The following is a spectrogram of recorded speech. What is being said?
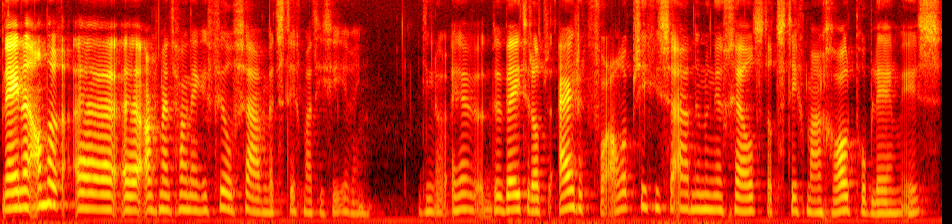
Nee, en een ander argument hangt denk ik veel samen met stigmatisering. Die we weten dat eigenlijk voor alle psychische aandoeningen geldt dat stigma een groot probleem is.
